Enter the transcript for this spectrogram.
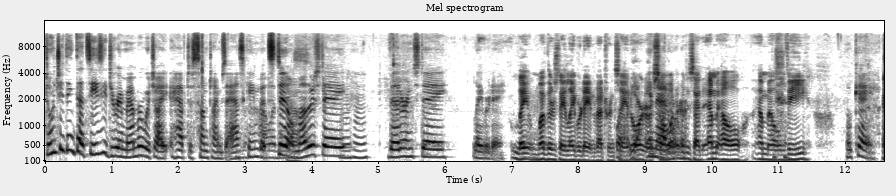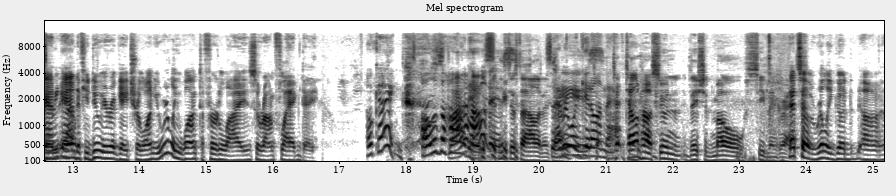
Don't you think that's easy to remember, which I have to sometimes ask him, but still, Yeah. Mother's Day, mm-hmm. Veterans Day, Labor Day. La- Mother's Day, Labor Day, and Veterans Day in yeah, order. in so what, order. what is that? ML MLV. Okay, there we and and if you do irrigate your lawn, you really want to fertilize around Flag Day. Okay. All of the holidays. holidays. It's just a holiday. So everyone get on T- that. tell them how soon they should mow seedling grass. That's a really good uh,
